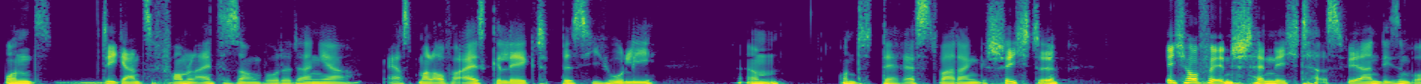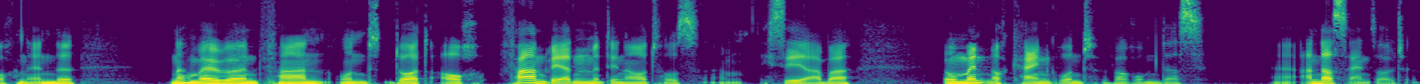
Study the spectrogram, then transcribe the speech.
und die ganze Formel 1-Saison wurde dann ja erstmal auf Eis gelegt bis Juli ähm, und der Rest war dann Geschichte. Ich hoffe inständig, dass wir an diesem Wochenende nach Melbourne fahren und dort auch fahren werden mit den Autos. Ähm, ich sehe aber im Moment noch keinen Grund, warum das äh, anders sein sollte.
